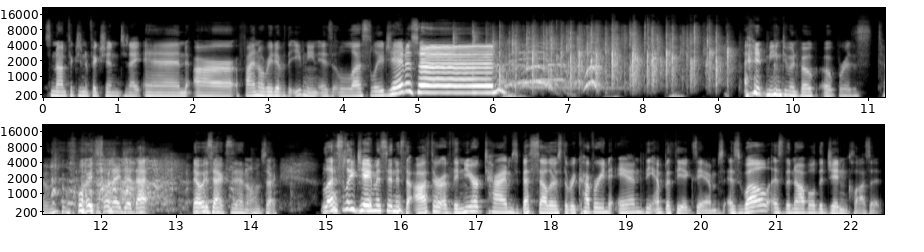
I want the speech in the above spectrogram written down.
some nonfiction and fiction tonight. And our final reader of the evening is Leslie Jamison. I didn't mean to invoke Oprah's tone of voice when I did that. That was accidental. I'm sorry. Leslie Jamison is the author of the New York Times bestsellers The Recovering and The Empathy Exams, as well as the novel The Gin Closet.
